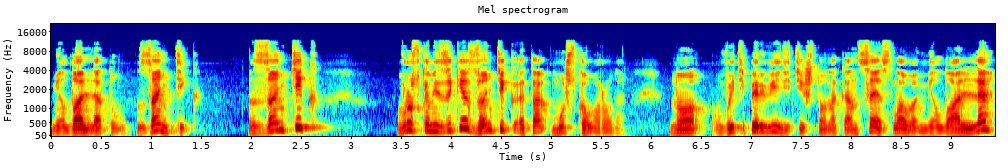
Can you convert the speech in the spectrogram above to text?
Мидалляту. Зонтик. Зонтик. В русском языке зонтик это мужского рода. Но вы теперь видите, что на конце слова милалля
